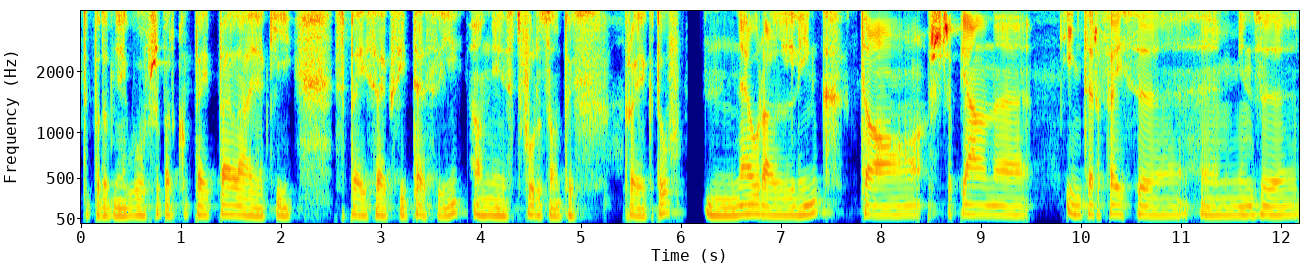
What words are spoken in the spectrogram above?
To podobnie jak było w przypadku PayPala, jak i SpaceX i Tesli. On nie jest twórcą tych projektów. Neuralink to szczepialne interfejsy e, między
